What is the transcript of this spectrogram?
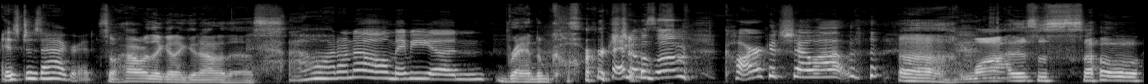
It's just Hagrid. So how are they gonna get out of this? Oh, I don't know. Maybe a Random car shows up. car could show up. Uh, why? This is so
